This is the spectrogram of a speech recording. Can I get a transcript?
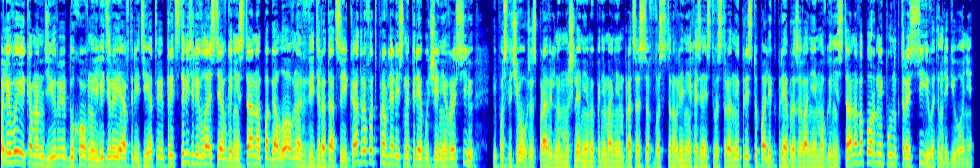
Полевые командиры, духовные лидеры и авторитеты, представители власти Афганистана поголовно в виде ротации кадров отправлялись на переобучение в Россию, и после чего уже с правильным мышлением и пониманием процессов восстановления хозяйства страны приступали к преобразованиям Афганистана в опорный пункт России в этом регионе.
